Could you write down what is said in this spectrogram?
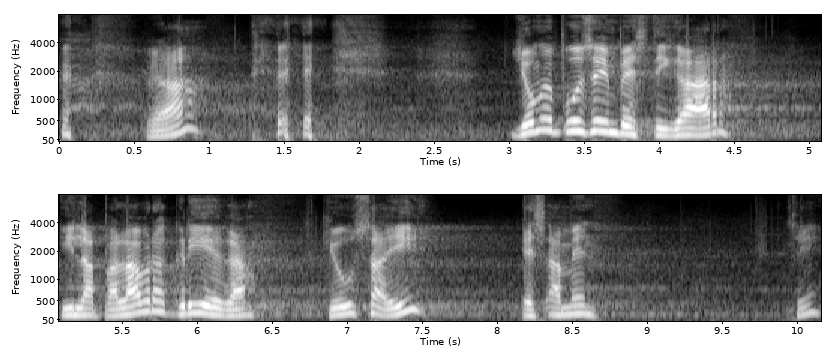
¿Verdad? Yo me puse a investigar y la palabra griega que usa ahí es amén. ¿Sí?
